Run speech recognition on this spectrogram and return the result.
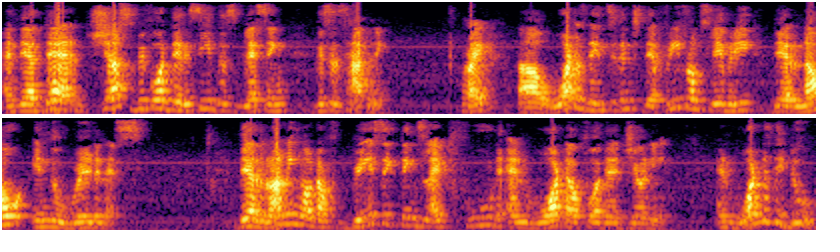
and they are there just before they receive this blessing. This is happening. Right? Uh, what is the incident? They are free from slavery. They are now in the wilderness. They are running out of basic things like food and water for their journey. And what do they do?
